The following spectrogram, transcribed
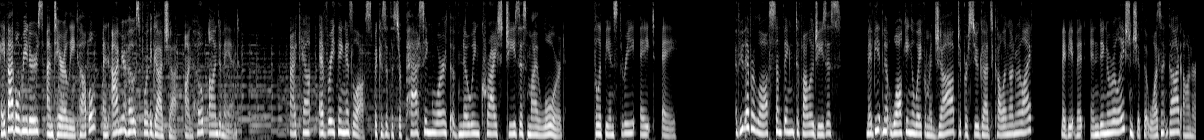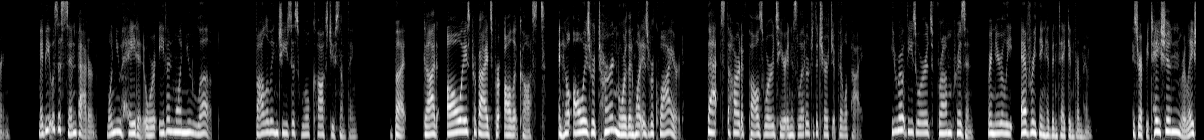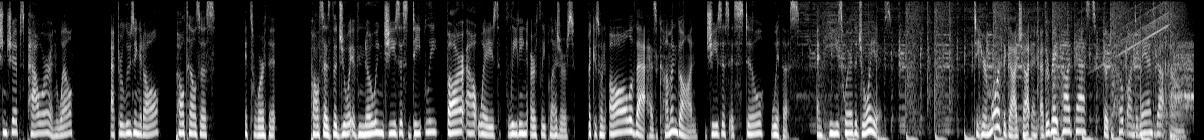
Hey, Bible readers, I'm Tara-Leigh Cobble, and I'm your host for The God Shot on Hope on Demand. I count everything as loss because of the surpassing worth of knowing Christ Jesus my Lord. Philippians 3 8a. Have you ever lost something to follow Jesus? Maybe it meant walking away from a job to pursue God's calling on your life. Maybe it meant ending a relationship that wasn't God honoring. Maybe it was a sin pattern, one you hated, or even one you loved following Jesus will cost you something. But God always provides for all it costs, and He'll always return more than what is required. That's the heart of Paul's words here in his letter to the church at Philippi. He wrote these words from prison, where nearly everything had been taken from him his reputation, relationships, power, and wealth. After losing it all, Paul tells us it's worth it Paul says the joy of knowing Jesus deeply far outweighs fleeting earthly pleasures. Because when all of that has come and gone, Jesus is still with us, and He's where the joy is. To hear more of The God Shot and other great podcasts, go to hopeondemand.com.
